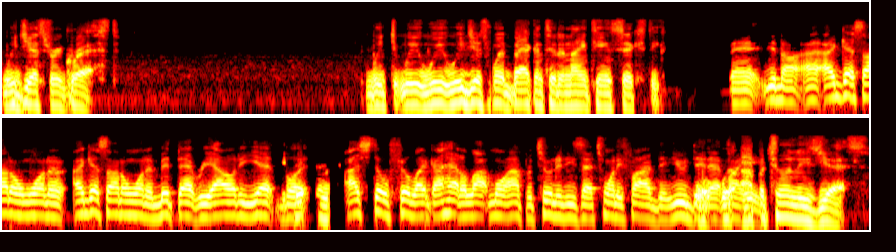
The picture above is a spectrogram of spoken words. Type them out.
We just regressed. We, we we we just went back into the 1960s. Man, you know, I, I guess I don't want to. I guess I don't want to admit that reality yet, but I still feel like I had a lot more opportunities at 25 than you did at Well, my age. opportunities, yes.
